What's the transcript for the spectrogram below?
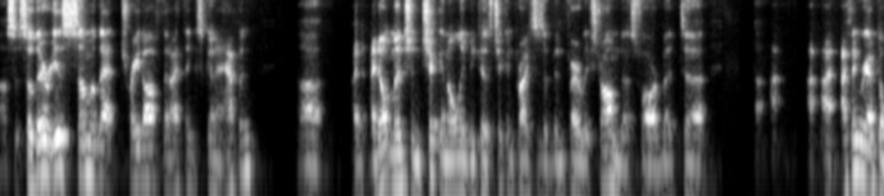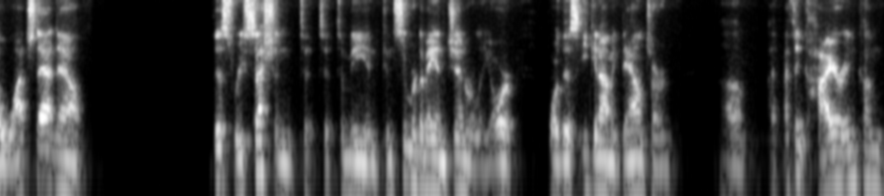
Uh, so, so there is some of that trade-off that I think is going to happen. Uh, I, I, don't mention chicken only because chicken prices have been fairly strong thus far, but uh, I, I, think we have to watch that now this recession to, to, to me and consumer demand generally, or or this economic downturn, um, I, I, think higher income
